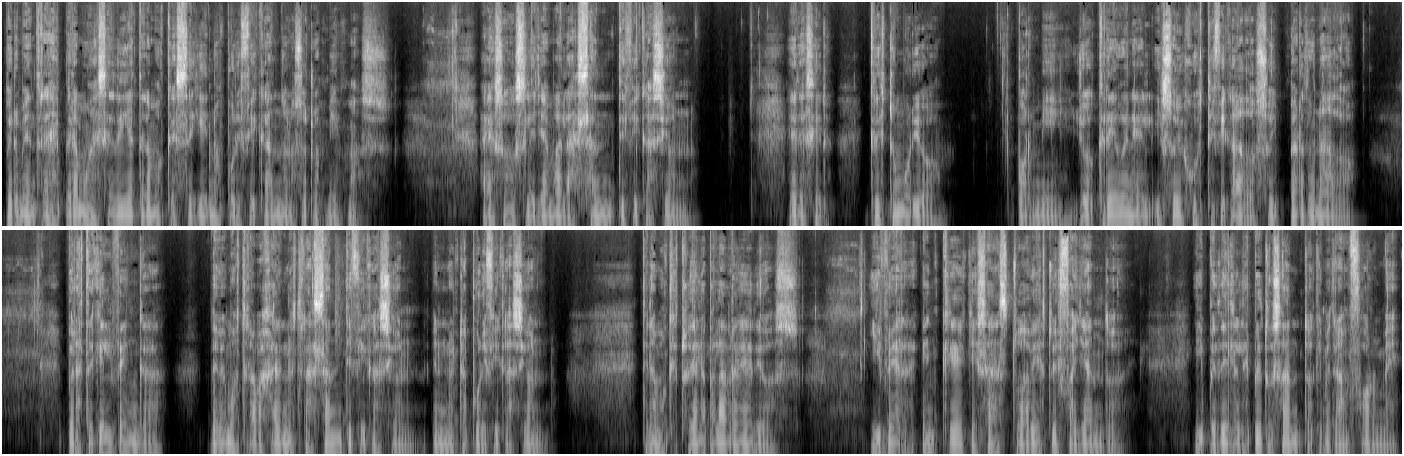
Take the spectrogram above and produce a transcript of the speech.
pero mientras esperamos ese día tenemos que seguirnos purificando nosotros mismos. A eso se le llama la santificación. Es decir, Cristo murió por mí, yo creo en Él y soy justificado, soy perdonado. Pero hasta que Él venga, debemos trabajar en nuestra santificación, en nuestra purificación. Tenemos que estudiar la palabra de Dios y ver en qué quizás todavía estoy fallando y pedirle al Espíritu Santo que me transforme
